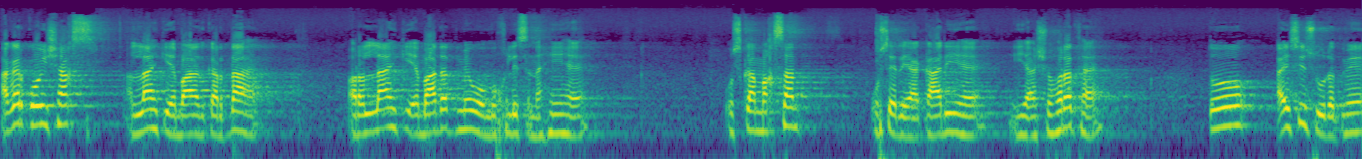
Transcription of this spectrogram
اگر کوئی شخص اللہ کی عبادت کرتا ہے اور اللہ کی عبادت میں وہ مخلص نہیں ہے اس کا مقصد اسے ریاکاری ہے یا شہرت ہے، تو ایسی صورت میں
